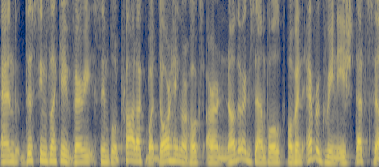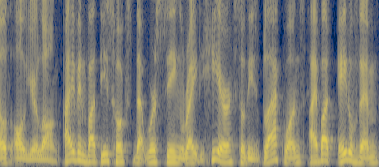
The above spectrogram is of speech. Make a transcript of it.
And this seems like a very simple product, but door hanger hooks are another example of an evergreen niche that sells all year long. I even bought these hooks that we're seeing right here. So these black ones, I bought eight of them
